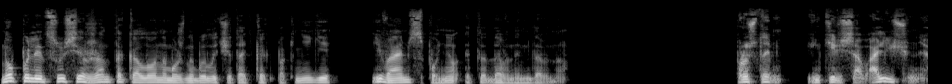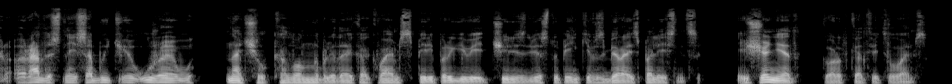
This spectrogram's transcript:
но по лицу сержанта Колона можно было читать как по книге, и Ваймс понял это давным-давно. — Просто интересовались, радостные события уже — начал колонн, наблюдая, как Ваймс перепрыгивает через две ступеньки, взбираясь по лестнице. — Еще нет, — коротко ответил Ваймс.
